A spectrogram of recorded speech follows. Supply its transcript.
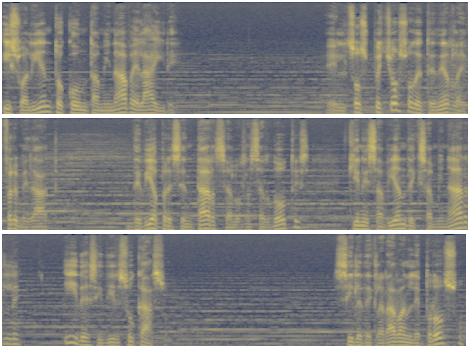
y su aliento contaminaba el aire. El sospechoso de tener la enfermedad debía presentarse a los sacerdotes quienes habían de examinarle y decidir su caso. Si le declaraban leproso,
